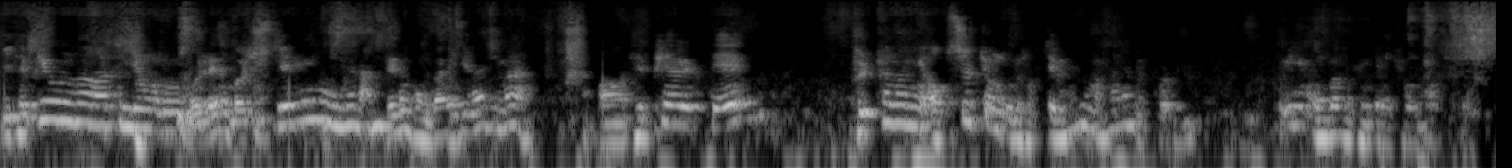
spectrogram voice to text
이 대피 공간 같은 경우도 원래는 뭐 실제로는 안 되는 공간이긴 하지만 어, 대피할 때 불편함이 없을 정도로 적재를 해놓으면 하나가 있거든요. 이 공간도 굉장히 좋은 것 같아요.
